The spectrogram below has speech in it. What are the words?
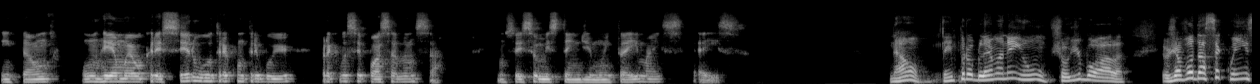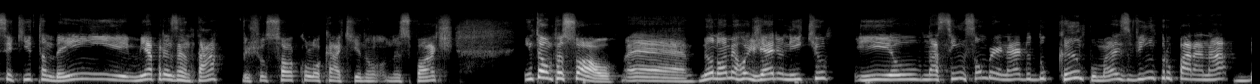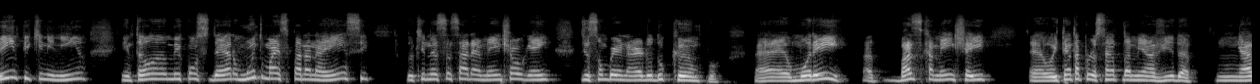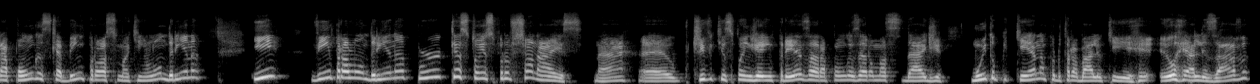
Então, um remo é o crescer, o outro é contribuir para que você possa avançar. Não sei se eu me estendi muito aí, mas é isso. Não, tem problema nenhum, show de bola. Eu já vou dar sequência aqui também e me apresentar. Deixa eu só colocar aqui no, no spot. Então, pessoal, é, meu nome é Rogério Níquel e eu nasci em São Bernardo do Campo, mas vim para o Paraná bem pequenininho, então eu me considero muito mais paranaense do que necessariamente alguém de São Bernardo do Campo. É, eu morei ah, basicamente aí é, 80% da minha vida em Arapongas, que é bem próximo aqui em Londrina, e vim para Londrina por questões profissionais, né? É, eu tive que expandir a empresa. Arapongas era uma cidade muito pequena para o trabalho que eu realizava,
